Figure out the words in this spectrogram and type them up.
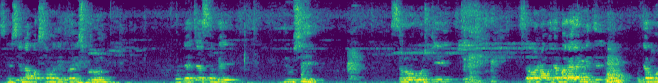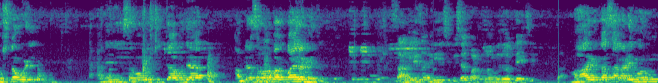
शिवसेना पक्षामध्ये प्रवेश करून उद्याच्या सभे दिवशी सर्व गोष्टी सर्वांना उद्या बघायला मिळतील उद्या घोषणा होईल आणि सर्व गोष्टी त्या उद्या आपल्याला सर्वांना पाहायला मिळतील. सांगलीचा निधी विशाल पाटलांना उमेदवार द्यायची. महाविकास आघाडी म्हणून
